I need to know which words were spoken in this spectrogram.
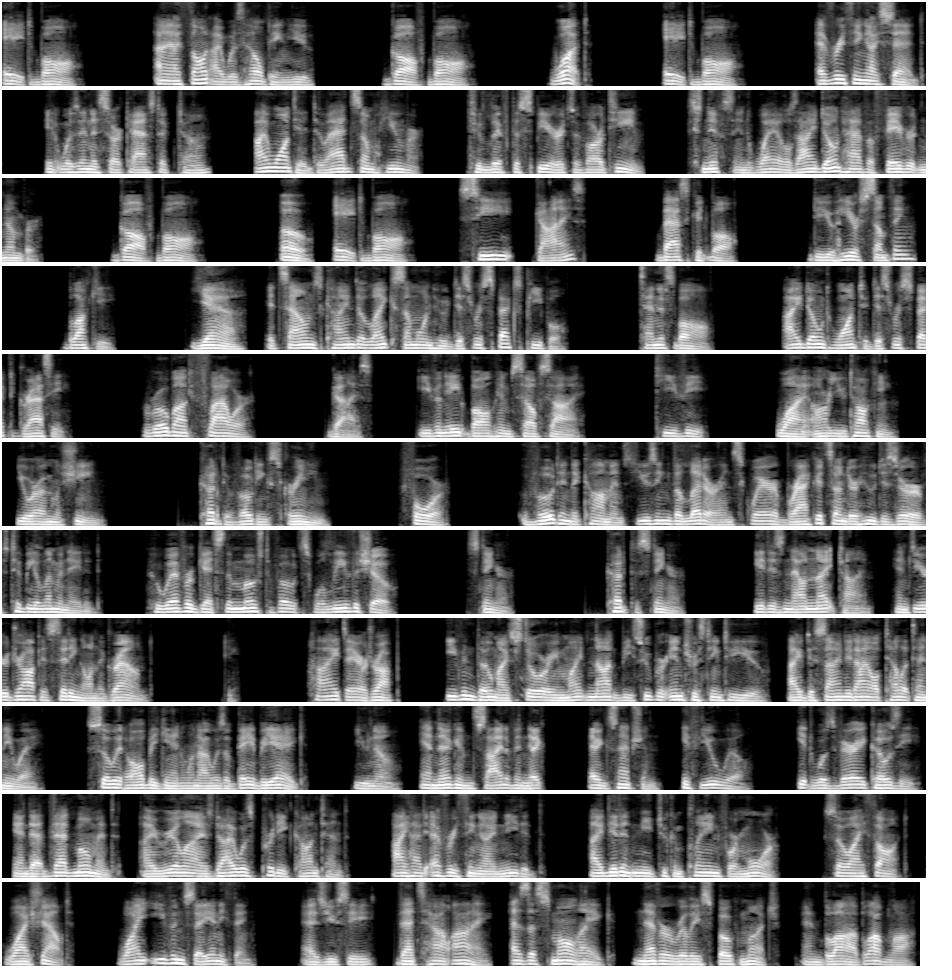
8 ball. I, I thought I was helping you. Golf ball. What? 8 ball. Everything I said. It was in a sarcastic tone. I wanted to add some humor. To lift the spirits of our team. Sniffs and wails I don't have a favorite number. Golf ball. Oh, eight ball. See, guys? Basketball. Do you hear something? Blocky. Yeah, it sounds kinda like someone who disrespects people. Tennis ball. I don't want to disrespect Grassy. Robot flower. Guys. Even 8-ball himself sigh. TV. Why are you talking? You're a machine. Cut to voting screen. 4. Vote in the comments using the letter and square brackets under who deserves to be eliminated. Whoever gets the most votes will leave the show. Stinger. Cut to Stinger. It is now nighttime, and Teardrop is sitting on the ground. Hi Teardrop. Even though my story might not be super interesting to you, I decided I'll tell it anyway. So it all began when I was a baby egg. You know, an egg inside of an egg. Exception if you will. It was very cozy, and at that moment, I realized I was pretty content. I had everything I needed. I didn't need to complain for more. So I thought, why shout? Why even say anything? As you see, that's how I, as a small egg, never really spoke much, and blah blah blah.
